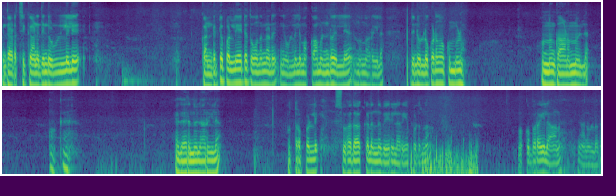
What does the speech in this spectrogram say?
ഇതടച്ചിക്കാണ്. ഇതിന്റെ ഉള്ളിൽ കണ്ടിട്ട് പള്ളിയായിട്ട് തോന്നുന്നുണ്ട് ഇനി ഉള്ളിൽ മക്കാമുണ്ടോ ഇല്ലേ എന്നൊന്നും അറിയില്ല. ഇതിന്റെ ഉള്ളിൽ കൂടെ നോക്കുമ്പോഴും ഒന്നും കാണുന്നുമില്ല. ഓക്കെ. ഏതായിരുന്നു അറിയില്ല. പുത്രപ്പള്ളി സുഹതാക്കൾ എന്ന പേരിൽ അറിയപ്പെടുന്ന മക്കുബറയിലാണ് ഞാനുള്ളത്.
